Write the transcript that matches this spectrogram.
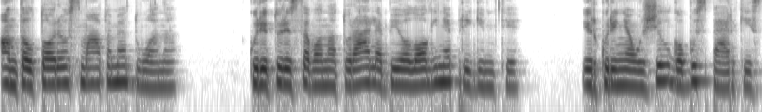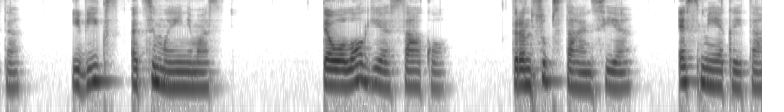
Ant altoriaus matome duoną, kuri turi savo natūralią biologinę prigimtį ir kuri neužilgo bus perkeista, įvyks atsimainimas. Teologija sako transubstancija, esmė kaita.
